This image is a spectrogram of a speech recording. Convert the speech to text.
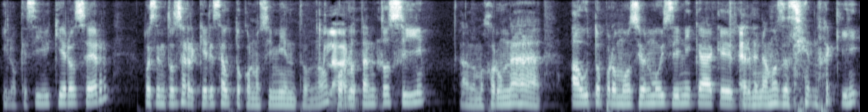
y lo que sí quiero ser, pues entonces requiere ese autoconocimiento, ¿no? Por lo tanto, sí, a lo mejor una autopromoción muy cínica que terminamos haciendo aquí,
